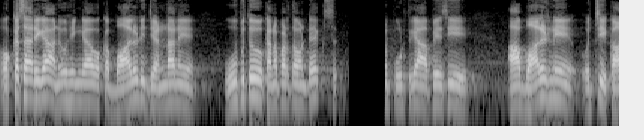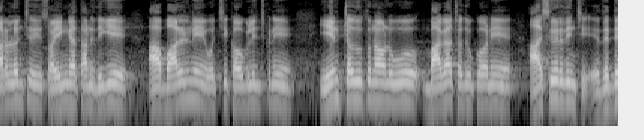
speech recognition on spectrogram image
ఒక్కసారిగా అనూహ్యంగా ఒక బాలుడి జెండాని ఊపుతూ కనపడతా ఉంటే పూర్తిగా ఆపేసి ఆ బాలుడిని వచ్చి కారులోంచి స్వయంగా తాను దిగి ఆ బాలుడిని వచ్చి కౌగిలించుకుని ఏం చదువుతున్నావు నువ్వు? బాగా చదువుకొని ఆశీర్వదించి ఏదైతే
